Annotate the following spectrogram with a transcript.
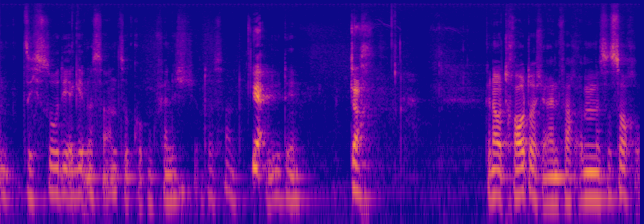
sich so die Ergebnisse anzugucken, fände ich interessant. Ja. Die Idee. Doch. Genau, traut euch einfach. Ähm, Es ist auch,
